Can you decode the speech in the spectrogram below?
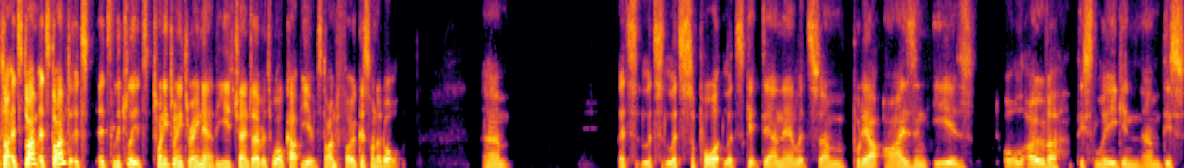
so it's time. It's time to. It's it's literally. It's 2023 now. The year's changed over. It's World Cup year. It's time to focus on it all. Um. Let's let's let's support. Let's get down there. Let's um put our eyes and ears all over this league and um this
